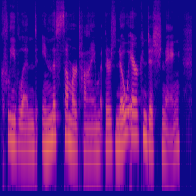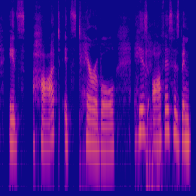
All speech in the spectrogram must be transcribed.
Cleveland in the summertime. There's no air conditioning. It's hot. It's terrible. His office has been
